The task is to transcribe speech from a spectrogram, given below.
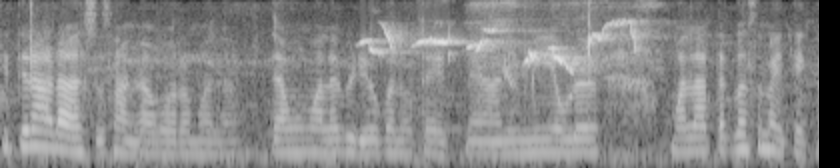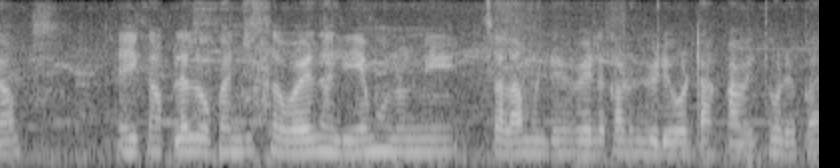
किती राडा असं सांगा बरं मला. त्यामुळे मला व्हिडिओ बनवता येत नाही आणि मी एवढं मला आता कसं माहिती आहे का एक आपल्या लोकांची सवय झाली आहे म्हणून मी चला म्हणते वेळ काढून व्हिडिओ टाकावे थोडेफार.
